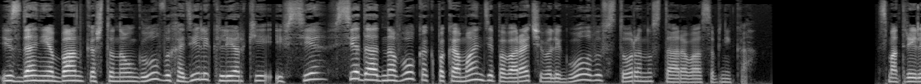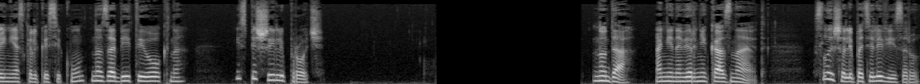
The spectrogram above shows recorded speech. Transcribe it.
Из здания банка, что на углу, выходили клерки, и все, все до одного, как по команде, поворачивали головы в сторону старого особняка смотрели несколько секунд на забитые окна и спешили прочь. Ну да, они наверняка знают. Слышали по телевизору,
